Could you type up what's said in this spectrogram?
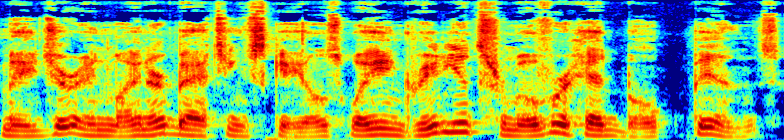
major and minor batching scales weigh ingredients from overhead bulk bins.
